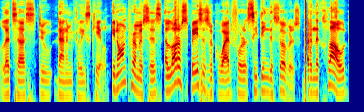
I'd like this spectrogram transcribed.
lets us to dynamically scale. In on-premises, a lot of space is required for seating the servers, but in the cloud,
